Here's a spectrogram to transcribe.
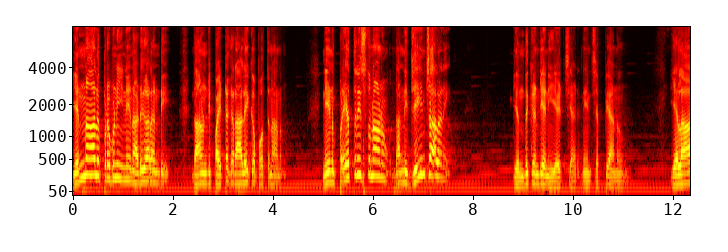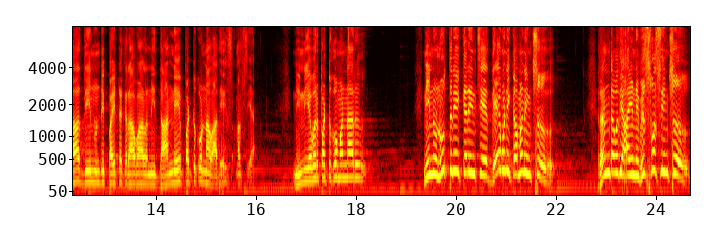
ఎన్నాళ్ళు ప్రభుని నేను అడగాలండి. దాని నుండి బయటకు రాలేకపోతున్నాను. నేను ప్రయత్నిస్తున్నాను దాన్ని జయించాలని. ఎందుకండి అని ఏడ్చాడు. నేను చెప్పాను ఎలా దీని నుండి బయటకు రావాలని దాన్నే పట్టుకున్నావు? అదే సమస్య. నిన్ను ఎవరు పట్టుకోమన్నారు? నిన్ను నూతనీకరించే దేవుని గమనించు. రెండవది ఆయన్ని విశ్వసించు.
